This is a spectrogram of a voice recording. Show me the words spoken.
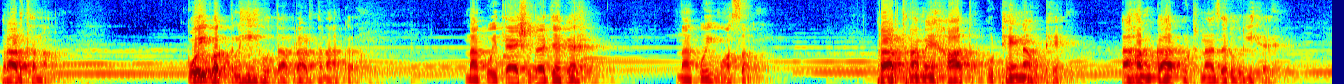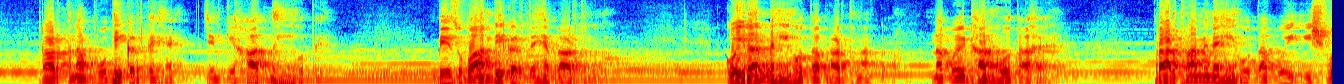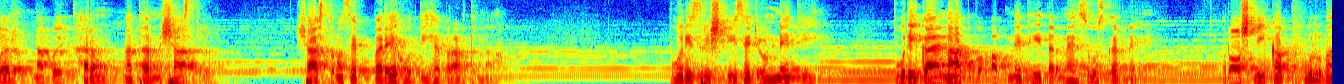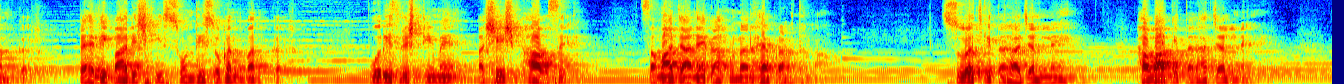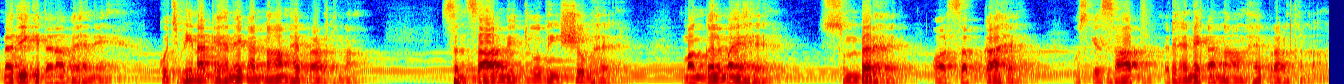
प्रार्थना। कोई वक्त नहीं होता प्रार्थना का। ना कोई तयशुदा जगह, ना कोई मौसम। प्रार्थना में हाथ उठे ना उठे, अहंकार उठना ज़रूरी है। प्रार्थना वो भी करते हैं जिनके हाथ नहीं होते। बेजुबान भी करते हैं प्रार्थना। कोई रंग नहीं होता प्रार्थना का, ना कोई ढंग होता है। प्रार्थना में नहीं होता कोई ईश्वर, ना कोई धर्म, ना धर्मशास्त्र। शास्त्रों से परे होती है प्रार्थना। पूरी सृष्टि से जुड़ने की, पूरी कायनात को अपने भीतर महसूस करने, रोशनी का फूल बनकर, पहली बारिश की सौंधी सुगंध बनकर, पूरी सृष्टि में अशेष भाव से समा जाने का हुनर है प्रार्थना। सूरज की तरह जलने, हवा की तरह चलने, नदी की तरह बहने, कुछ भी ना कहने का नाम है प्रार्थना। संसार में जो भी शुभ है, मंगलमय है, सुंदर है और सबका है, उसके साथ रहने का नाम है प्रार्थना।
